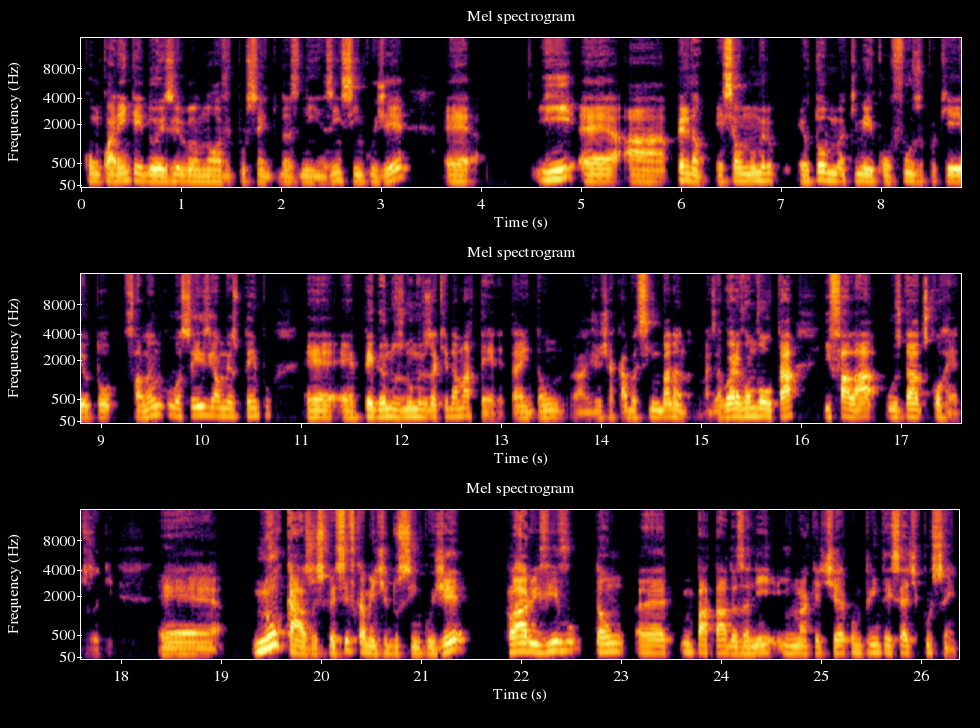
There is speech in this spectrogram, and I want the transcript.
com 42,9% das linhas em 5G, é, e é, a. Perdão, esse é um número. Eu estou aqui meio confuso, porque eu estou falando com vocês e ao mesmo tempo é, é, pegando os números aqui da matéria, tá? Então a gente acaba se embananando. Mas agora vamos voltar e falar os dados corretos aqui. É, no caso especificamente do 5G, Claro e Vivo estão é, empatadas ali em market share com 37%.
